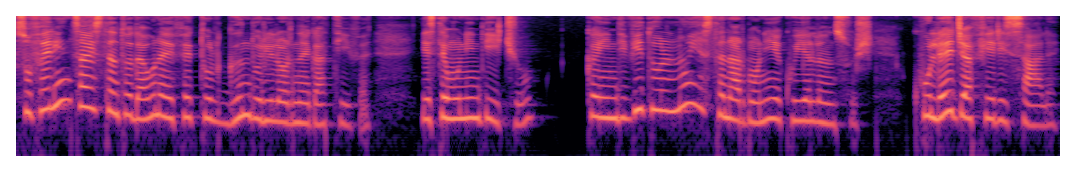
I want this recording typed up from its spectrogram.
Suferința este întotdeauna efectul gândurilor negative. Este un indiciu că individul nu este în armonie cu el însuși, cu legea firii sale.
